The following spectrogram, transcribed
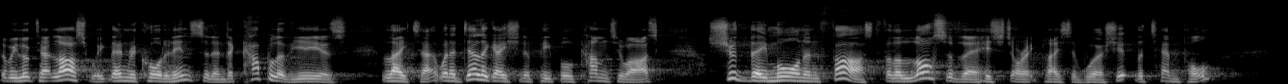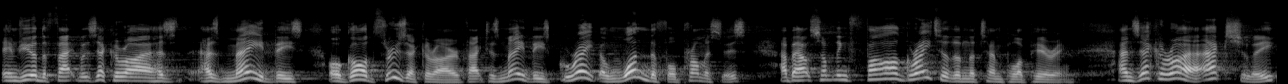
that we looked at last week then record an incident a couple of years later when a delegation of people come to ask, should they mourn and fast for the loss of their historic place of worship, the temple, in view of the fact that Zechariah has, has made these, or God through Zechariah, in fact, has made these great and wonderful promises about something far greater than the temple appearing. And Zechariah actually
